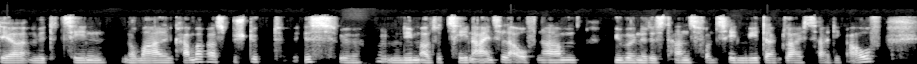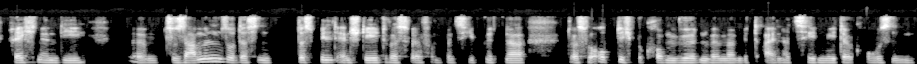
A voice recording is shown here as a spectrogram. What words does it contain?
der mit zehn normalen Kameras bestückt ist. Wir nehmen also zehn Einzelaufnahmen über eine Distanz von zehn Metern gleichzeitig auf, rechnen die ähm, zusammen, sodass ein das Bild entsteht, was wir vom Prinzip mit einer, was wir optisch bekommen würden, wenn wir mit einer zehn Meter großen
